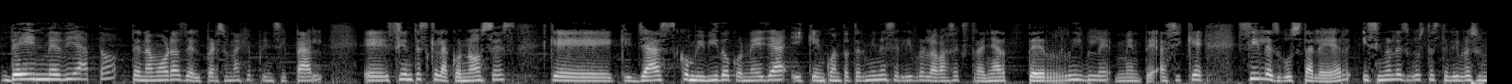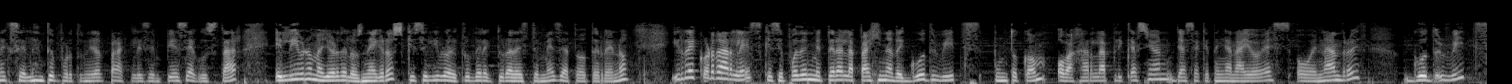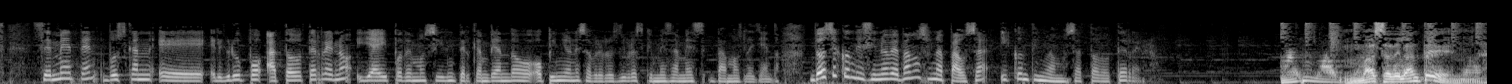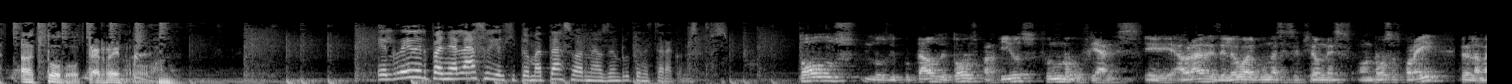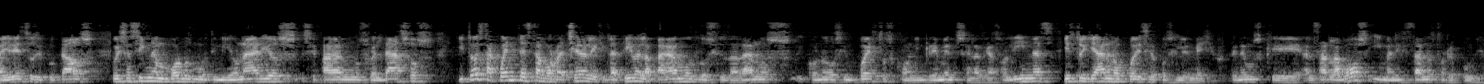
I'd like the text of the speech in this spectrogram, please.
de inmediato te enamoras del personaje principal, eh, sientes que la conoces, que, que, ya has convivido con ella y que en cuanto termines el libro la vas a extrañar terriblemente. Así que si les gusta leer y si no les gusta este libro es una excelente oportunidad para que les empiece a gustar. El libro mayor de los negros, que es el libro del club de lectura de este mes de A Todo Terreno. Y recordarles que se pueden meter a la página de goodreads.com o bajar la aplicación, ya sea que tengan iOS o en Android, Goodreads se meten, buscan eh, el grupo A Todo Terreno y ahí podemos ir intercambiando opiniones sobre los libros que mes a mes vamos leyendo. 12 con 19, vamos a una pausa y continuamos a Todo Terreno. Más adelante, A Todo Terreno. El rey del pañalazo y el jitomatazo, Arnaud Ruten estará con nosotros todos los diputados de todos los partidos son unos rufianes. Eh, habrá desde luego algunas excepciones honrosas por ahí, pero la mayoría de estos diputados pues asignan bonos multimillonarios, se pagan unos sueldazos y toda esta cuenta, esta borrachera legislativa la pagamos los ciudadanos con nuevos impuestos, con incrementos en las gasolinas y esto ya no puede ser posible en México. Tenemos que alzar la voz y manifestar nuestro repudio.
